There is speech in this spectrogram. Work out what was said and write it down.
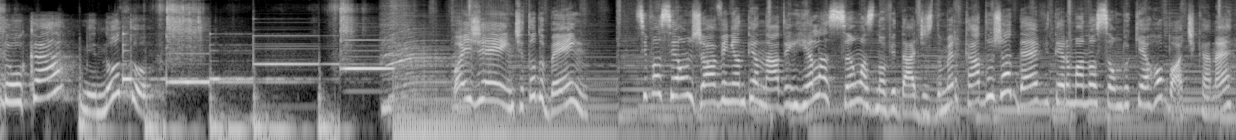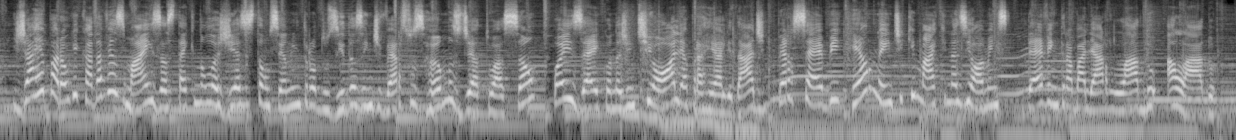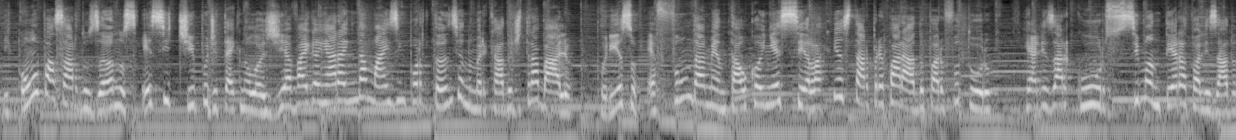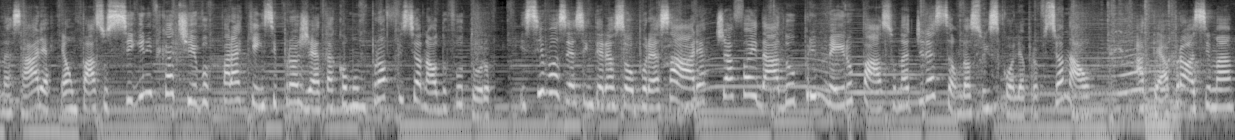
Educa Minuto. Oi, gente, tudo bem? Se você é um jovem antenado em relação às novidades do mercado, já deve ter uma noção do que é robótica, né? Já reparou que cada vez mais as tecnologias estão sendo introduzidas em diversos ramos de atuação? Pois é, e quando a gente olha para a realidade, percebe realmente que máquinas e homens devem trabalhar lado a lado. E com o passar dos anos, esse tipo de tecnologia vai ganhar ainda mais importância no mercado de trabalho. Por isso, é fundamental conhecê-la e estar preparado para o futuro. Realizar cursos, se manter atualizado nessa área é um passo significativo para quem se projeta como um profissional do futuro. E se você se interessou por essa área, já foi dado o primeiro passo na direção da sua escolha profissional. Até a próxima!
